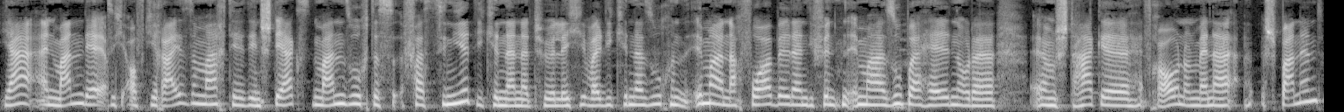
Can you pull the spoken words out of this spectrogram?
ja ein Mann, der sich auf die Reise macht, der den stärksten Mann sucht, das fasziniert die Kinder natürlich, weil die Kinder suchen immer nach Vorbildern, die finden immer Superhelden oder ähm, starke Frauen und Männer spannend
